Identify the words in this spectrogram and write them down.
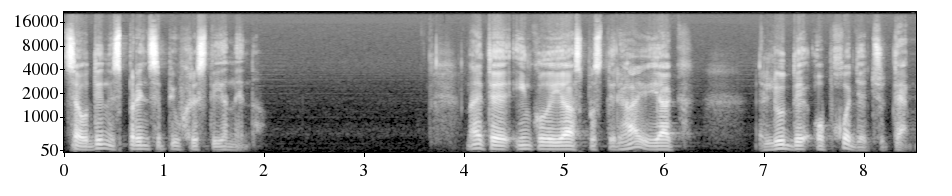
це один із принципів християнина. Знаєте, інколи я спостерігаю, як люди обходять цю тему,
